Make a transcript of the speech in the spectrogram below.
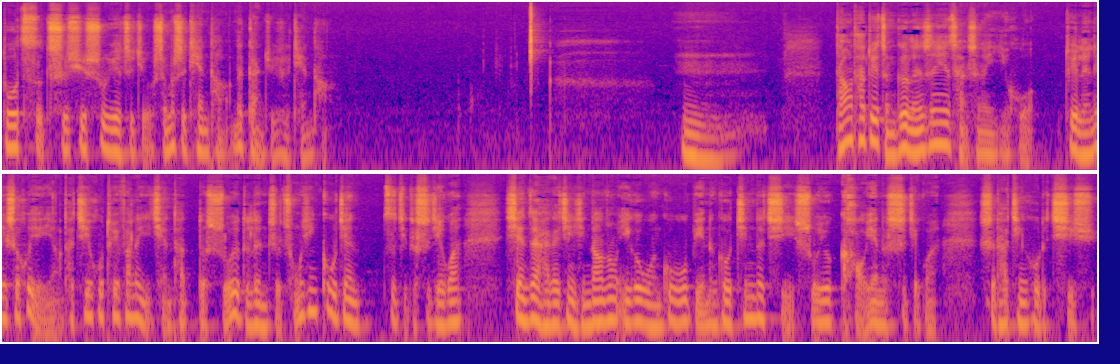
多次，持续数月之久。什么是天堂？那感觉就是天堂。嗯，然后他对整个人生也产生了疑惑。对人类社会也一样，他几乎推翻了以前他的所有的认知，重新构建自己的世界观。现在还在进行当中，一个稳固无比、能够经得起所有考验的世界观，是他今后的期许。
